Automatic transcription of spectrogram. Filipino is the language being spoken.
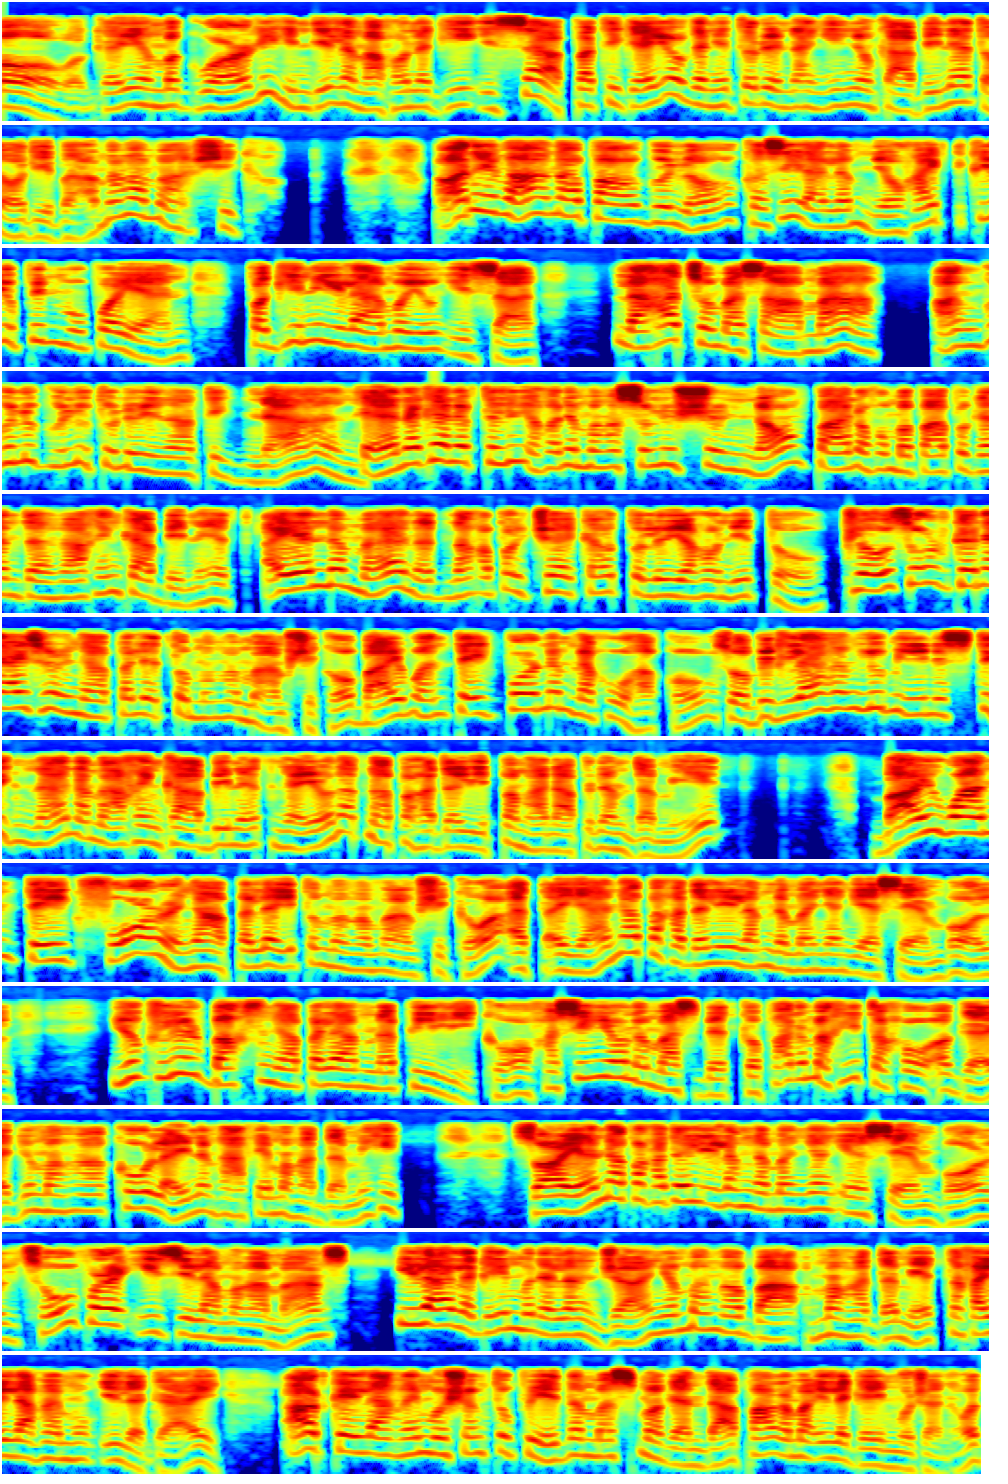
Oh, wag kayong mag-worry, hindi lang ako nag-iisa, pati kayo ganito rin ang inyong cabinet, oh, 'di ba, mga mamshi ko? Oh, 'di ba napakagulo kasi alam niyo kahit iklopin mo pa 'yan, 'pag hinila mo yung isa, lahat sumasama. Ang gulo-gulo tuloy na tignan. Kaya naghanap tuloy ako ng mga solusyon 'no, paano ko mapapaganda ang aking cabinet. Ayan naman at nakapag-checkout tuloy ako nito. Clothes organizer nga pala ito mga mamshi ko, buy one take four na nakuha ko. So bigla kang luminis tignan ang aking cabinet ngayon at napakadali pang hanapin ng damit. Buy one, take four nga pala ito mga mamshi ko at ayan napakadali lang naman niyang i-assemble. Yung clear box nga pala ang napili ko kasi yun ang mas bet ko para makita ko agad yung mga kulay ng aking mga damit. So ayan napakadali lang naman niyang i-assemble. Super easy lang mga mams. Ilalagay mo na lang dyan yung mga, ba- mga damit na kailangan mong ilagay. At kailangan mo siyang tupid na mas maganda para mailagay mo dyan. O,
